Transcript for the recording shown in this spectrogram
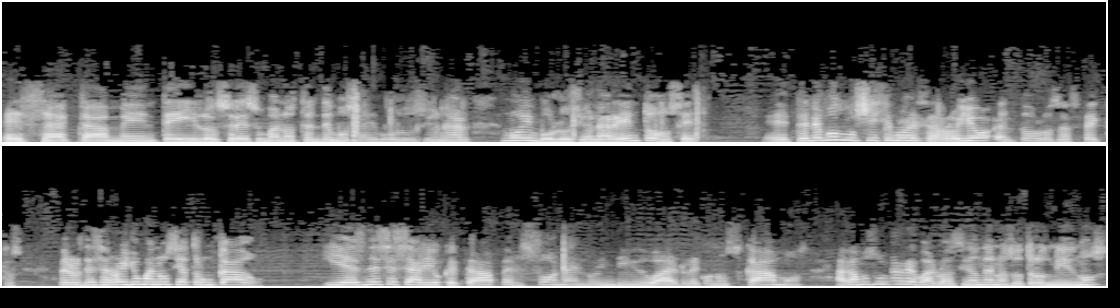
Exactamente, y los seres humanos tendemos a evolucionar, no involucionar. Entonces, eh, tenemos muchísimo desarrollo en todos los aspectos, pero el desarrollo humano se ha truncado y es necesario que cada persona en lo individual reconozcamos, hagamos una reevaluación de nosotros mismos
